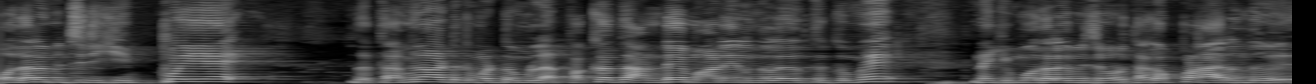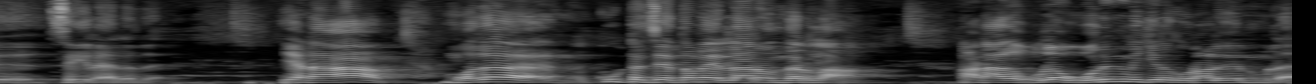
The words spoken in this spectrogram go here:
முதலமைச்சர் இப்போயே இந்த தமிழ்நாட்டுக்கு மட்டும் இல்லை பக்கத்து அண்டை மாநிலங்களுக்குமே இன்றைக்கி முதலமைச்சர் ஒரு தகப்பனாக இருந்து செய்கிறார் அதை ஏன்னா முத கூட்டம் சேர்த்தோன்னே எல்லோரும் வந்துடலாம் ஆனால் அதை உள்ள ஒருங்கிணைக்கிறதுக்கு ஒரு ஆள் வேணும்ல.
